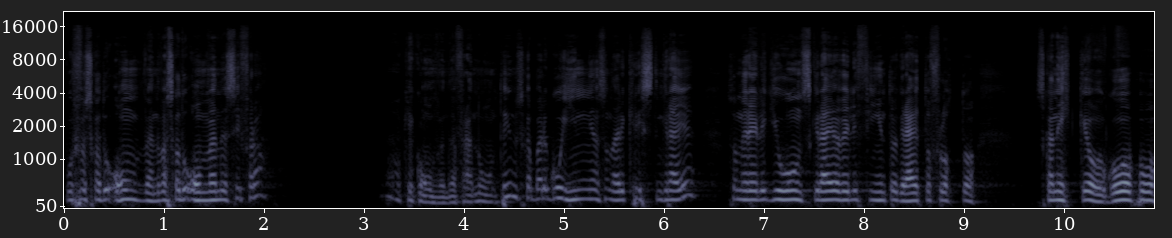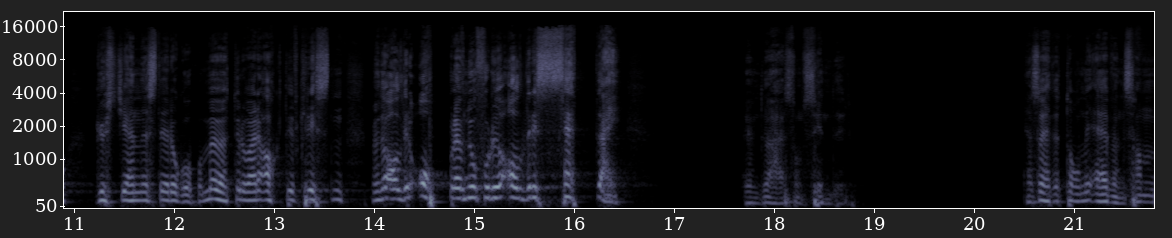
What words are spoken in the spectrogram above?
hvorfor skal du omvende? Hva skal du omvendes ifra? Du kan ikke omvende deg fra noen ting. Du skal bare gå inn i en sånn der kristen greie. Sånn religionsgreie. Veldig fint og greit og flott. og Skal nikke og gå på gudstjenester og gå på møter og være aktiv kristen. Men du har aldri opplevd noe, for du har aldri sett deg hvem du er som synder. En som heter Tony Evans, han,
